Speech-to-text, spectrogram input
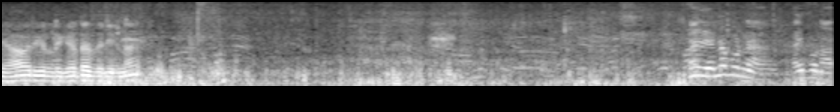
யாவர்கள்ட்ட கேட்டால் தெரியுண்ணா அது என்ன பண்ண? ஐபோனா?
